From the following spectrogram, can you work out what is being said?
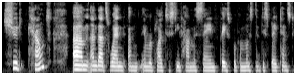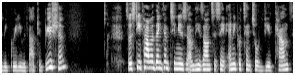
should count. Um, and that's when, um, in reply to Steve Hammer saying, Facebook and mostly display tends to be greedy with attribution. So Steve Hammer then continues um, his answer saying any potential view counts,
